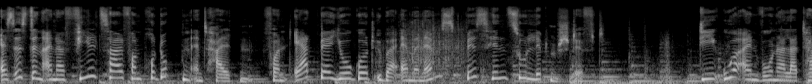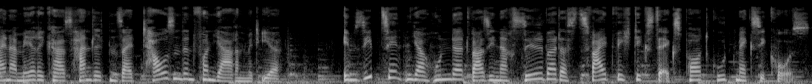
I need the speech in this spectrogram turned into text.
Es ist in einer Vielzahl von Produkten enthalten, von Erdbeerjoghurt über M&Ms bis hin zu Lippenstift. Die Ureinwohner Lateinamerikas handelten seit Tausenden von Jahren mit ihr. Im 17. Jahrhundert war sie nach Silber das zweitwichtigste Exportgut Mexikos.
